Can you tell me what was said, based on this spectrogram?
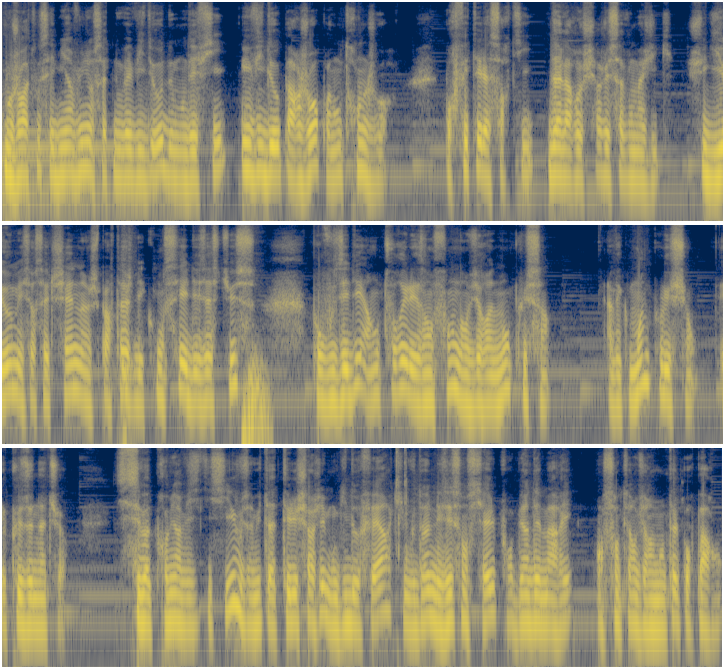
Bonjour à tous et bienvenue dans cette nouvelle vidéo de mon défi, une vidéo par jour pendant 30 jours, pour fêter la sortie de la recherche du savon magique. Je suis Guillaume et sur cette chaîne, je partage des conseils et des astuces pour vous aider à entourer les enfants d'environnements plus sains, avec moins de pollution et plus de nature. Si c'est votre première visite ici, je vous invite à télécharger mon guide offert qui vous donne les essentiels pour bien démarrer en santé environnementale pour parents.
